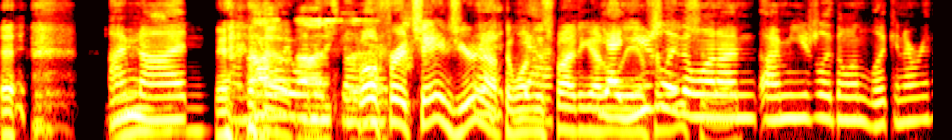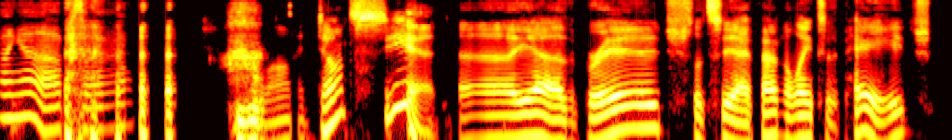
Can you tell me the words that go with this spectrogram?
I'm not. I'm the only one that's not. Well, for a change, you're not the one Yeah. that's finding out. yeah, all the usually the one information, I'm. I'm usually the one looking everything up. So well, I don't see it. Uh, yeah, the bridge. Let's see. I found a link to the page.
